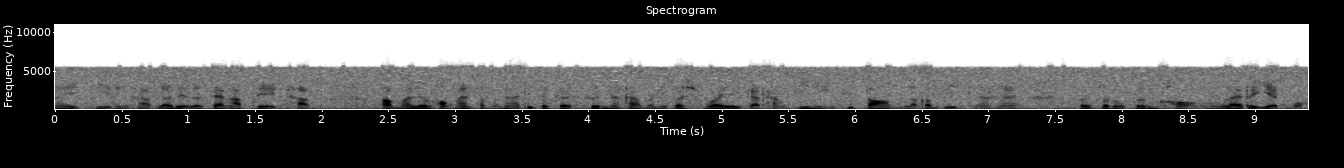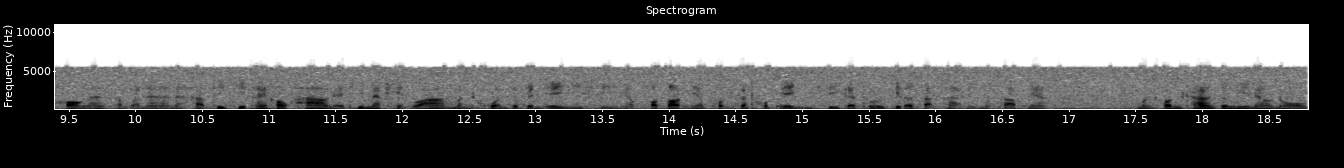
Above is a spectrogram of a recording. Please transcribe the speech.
ให้อีกทีหนึงครับ แล้วเดี๋ยวจะแจ้งอัปเดตครับ ต่อมาเรื่องของงานสัมมนาที่จะเกิดขึ้นนะครับ อันนี้ก็ช่วยกับทางพี่หนิงพี่ต้อมแล้วก็บิ๊กนะฮะ ช่วยสรุปเรื่องของรายละเอียดหัวข้องานสัมมนานะครับ ที่คิดให้คร่าวๆเนี่ยที่แม็กเห็นว่ามันควรจะเป็น AEC เนี่ยเพราะตอนนี้ผลกระทบ AEC กับธุรกิจอสังหาริมทรัพย์เนี่ยมันค่อนข้างจะมีแนวโน้ม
